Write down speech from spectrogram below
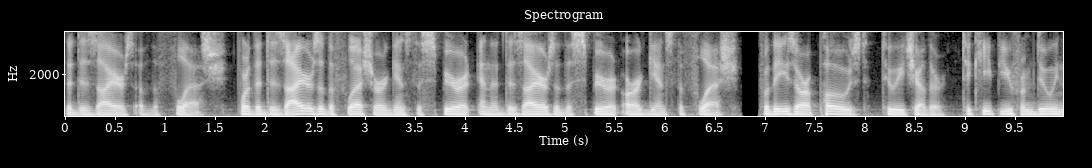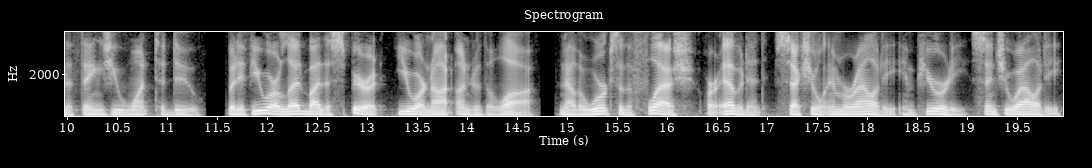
the desires of the flesh. For the desires of the flesh are against the Spirit, and the desires of the Spirit are against the flesh for these are opposed to each other to keep you from doing the things you want to do. But if you are led by the Spirit, you are not under the law. Now, the works of the flesh are evident sexual immorality, impurity, sensuality,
